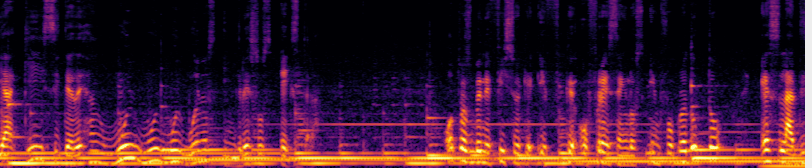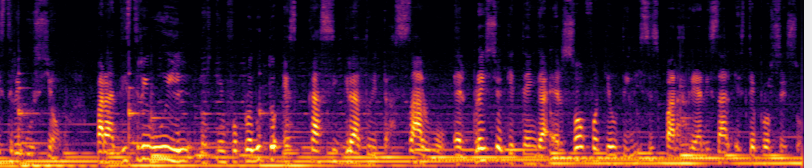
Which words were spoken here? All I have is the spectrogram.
y aquí sí te dejan muy, muy, muy buenos ingresos extra. Otros beneficios que, que ofrecen los infoproductos es la distribución. Para distribuir los infoproductos es casi gratuita, salvo el precio que tenga el software que utilices para realizar este proceso.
